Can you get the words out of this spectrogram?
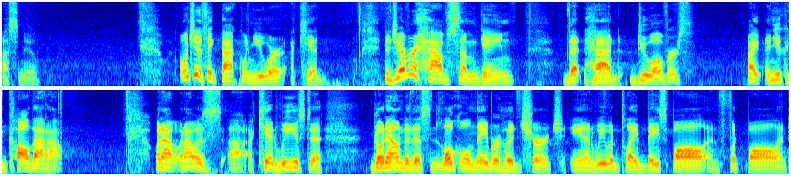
us new. I want you to think back when you were a kid. Did you ever have some game that had do overs, right? And you can call that out? When I, when I was uh, a kid, we used to go down to this local neighborhood church and we would play baseball and football and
